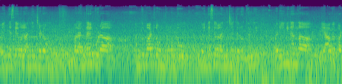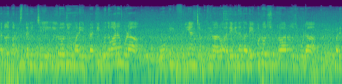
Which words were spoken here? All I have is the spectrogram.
వైద్య సేవలు అందించడం వాళ్ళందరూ కూడా అందుబాటులో ఉంచుకుంటూ వైద్య సేవలు అందించడం జరుగుతుంది. మరి ఈ విధంగా యాభై పడకలతో విస్తరించి ఈరోజు మరి ప్రతి బుధవారం కూడా ఓపీ ఫ్రీ అని చెప్తున్నారు. అదేవిధంగా రేపటి రోజు శుక్రవారం రోజు కూడా మరి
